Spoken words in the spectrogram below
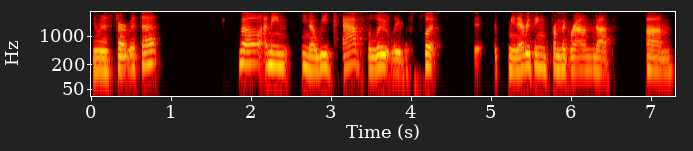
You want to start with that? Well, I mean, you know, we absolutely the foot. I mean, everything from the ground up. Um,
